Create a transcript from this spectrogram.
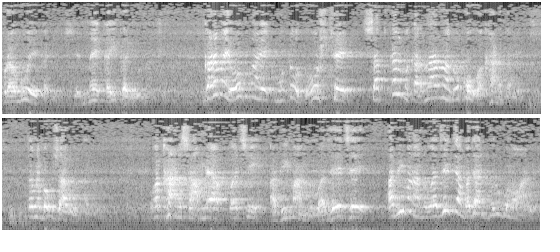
પ્રભુએ કર્યું છે. મેં કંઈ કર્યું નથી. કર્મયોગમાં એક મોટો દોષ છે. સત્કર્મ કરનારના લોકો વખાણ કરે તમે બહુ સારું કર્યું. વખાણ સાંભળ્યા પછી અભિમાન વધે છે. અભિમાન વધે ત્યાં બધા દુર્ગુણો આવે.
